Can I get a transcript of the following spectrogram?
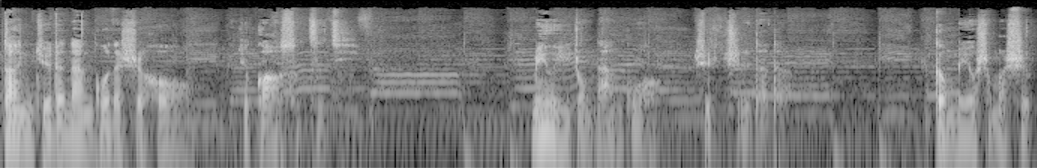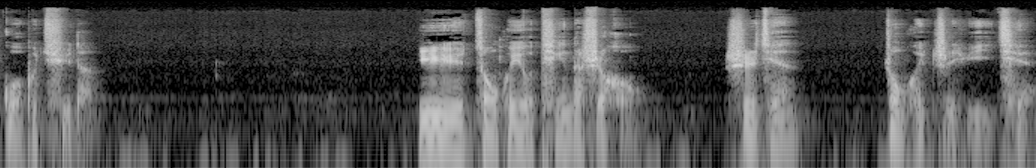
当你觉得难过的时候，就告诉自己。没有一种难过是值得的，更没有什么是过不去的。雨总会有停的时候，时间终会治愈一切。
